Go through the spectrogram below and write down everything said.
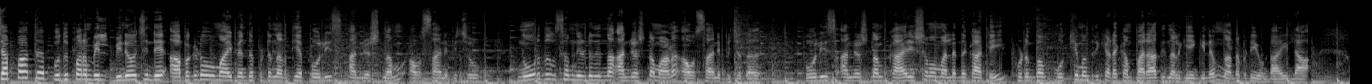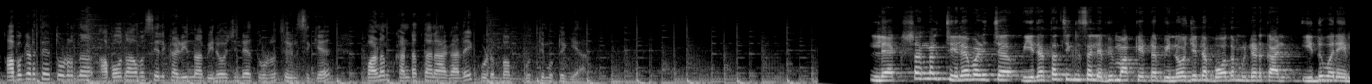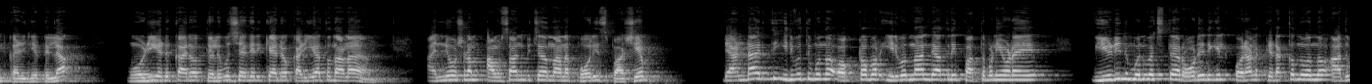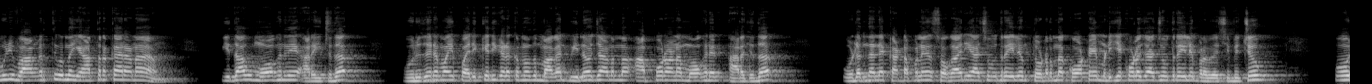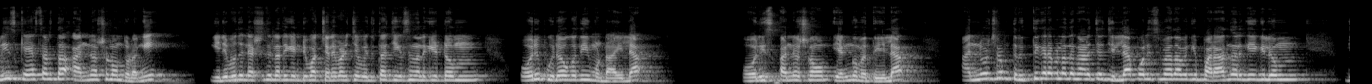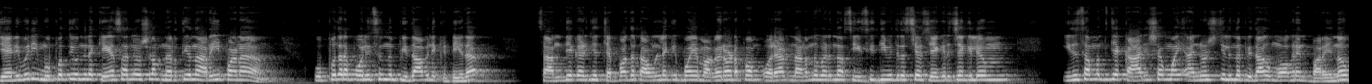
ചപ്പാത്ത് പുതുപ്പറമ്പിൽ ബിനോജിന്റെ അപകടവുമായി ബന്ധപ്പെട്ട് നടത്തിയ പോലീസ് അന്വേഷണം അവസാനിപ്പിച്ചു. നൂറ് ദിവസം നീണ്ടുനിന്ന അന്വേഷണമാണ് അവസാനിപ്പിച്ചത്. പോലീസ് അന്വേഷണം കാര്യക്ഷമമല്ലെന്ന് കാട്ടി കുടുംബം മുഖ്യമന്ത്രിക്കടക്കം പരാതി നൽകിയെങ്കിലും നടപടിയുണ്ടായില്ല. അപകടത്തെ തുടർന്ന് അബോധാവസ്ഥയിൽ കഴിയുന്ന ബിനോജിന്റെ തുടർ ചികിത്സയ്ക്ക് പണം കണ്ടെത്താനാകാതെ കുടുംബം ബുദ്ധിമുട്ടുകയാണ്. ലക്ഷങ്ങൾ ചിലവഴിച്ച് വിദഗ്ധ ചികിത്സ ലഭ്യമാക്കിയിട്ട് ബിനോജിന്റെ ബോധം വീണ്ടെടുക്കാൻ ഇതുവരെയും കഴിഞ്ഞിട്ടില്ല. മൊഴിയെടുക്കാനോ തെളിവ് ശേഖരിക്കാനോ കഴിയാത്തതാണ്. അന്വേഷണം അവസാനിപ്പിച്ചതെന്നാണ് പോലീസ് ഭാഷ്യം. രണ്ടായിരത്തി ഇരുപത്തിമൂന്ന് ഒക്ടോബർ ഇരുപത്തിനാല് രാത്രി പത്ത് മണിയോടെ വീടിന് മുൻവശത്തെ റോഡരികിൽ ഒരാൾ കിടക്കുന്നുവെന്ന് അതുവഴി വാങ്ങർത്തി വന്ന യാത്രക്കാരാണ് പിതാവ് മോഹനെ അറിയിച്ചത്. ഗുരുതരമായി പരിക്കേറ്റ് കിടക്കുന്നത് മകൻ വിനോജാണെന്ന് അപ്പോഴാണ് മോഹനൻ അറിഞ്ഞത്. ഉടൻ തന്നെ കട്ടപ്പന സ്വകാര്യ ആശുപത്രിയിലും തുടർന്ന് കോട്ടയം മെഡിക്കൽ കോളേജ് ആശുപത്രിയിലും പ്രവേശിപ്പിച്ചു. പോലീസ് കേസെടുത്ത അന്വേഷണവും തുടങ്ങി. ഇരുപത് ലക്ഷത്തിലധികം രൂപ ചെലവഴിച്ച് വിദഗ്ധ ചികിത്സ നൽകിയിട്ടും ഒരു പുരോഗതിയും ഉണ്ടായില്ല. പോലീസ് അന്വേഷണവും എങ്ങും എത്തിയില്ല. അന്വേഷണം തൃപ്തികരമല്ലെന്ന് കാണിച്ച് ജില്ലാ പോലീസ് മേധാവിക്ക് പരാതി നൽകിയെങ്കിലും ജനുവരി മുപ്പത്തിയൊന്നിന് കേസ് അന്വേഷണം നിർത്തിയെന്ന അറിയിപ്പാണ് ഉപ്പുതറ പോലീസിൽ നിന്നും പിതാവിന് കിട്ടിയത്. സന്ധ്യ കഴിഞ്ഞ് ചെപ്പാത്ത ടൗണിലേക്ക് പോയ മകനോടൊപ്പം ഒരാൾ നടന്നു വരുന്ന സി സി ടി വി ദൃശ്യം ശേഖരിച്ചെങ്കിലും ഇത് സംബന്ധിച്ച് കാര്യക്ഷമമായി അന്വേഷിച്ചില്ലെന്ന് പിതാവ് മോഹനൻ പറയുന്നു.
